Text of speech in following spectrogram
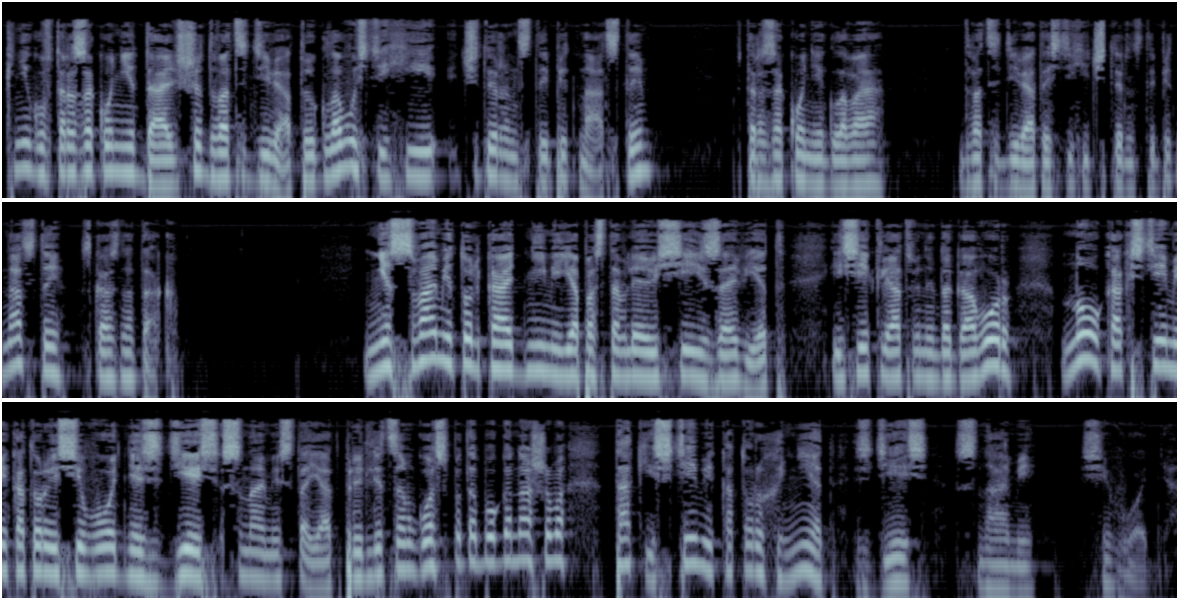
книгу Второзакония дальше, 29 главу, стихи 14 и 15, Второзаконие, глава 29, стихи 14 и 15, сказано так – не с вами только одними я поставляю сей завет и сей клятвенный договор, но как с теми, которые сегодня здесь с нами стоят пред лицем Господа Бога нашего, так и с теми, которых нет здесь с нами сегодня.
